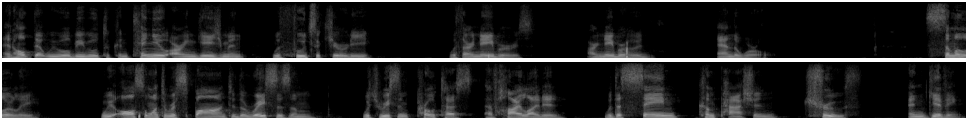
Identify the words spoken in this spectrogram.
and hope that we will be able to continue our engagement with food security with our neighbors, our neighborhoods, and the world. Similarly, we also want to respond to the racism which recent protests have highlighted with the same compassion, truth, and giving.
